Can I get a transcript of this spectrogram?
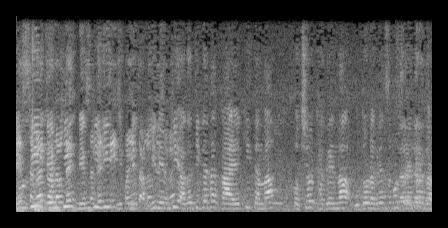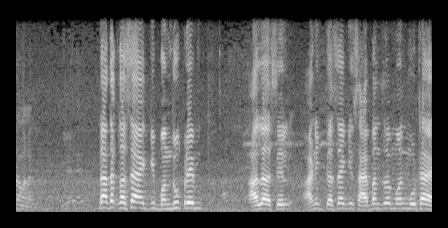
नेमकी नेमकी नेमकी ही नेमकी. अगतिकता काय आहे की त्यांना पक्ष ठाकरेंना उद्धव ठाकरेंसमोर सरेंडर करावं लागलं? आता कसं आहे की बंधुप्रेम आलं असेल आणि कसं आहे की साहेबांचं मन मोठं आहे.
